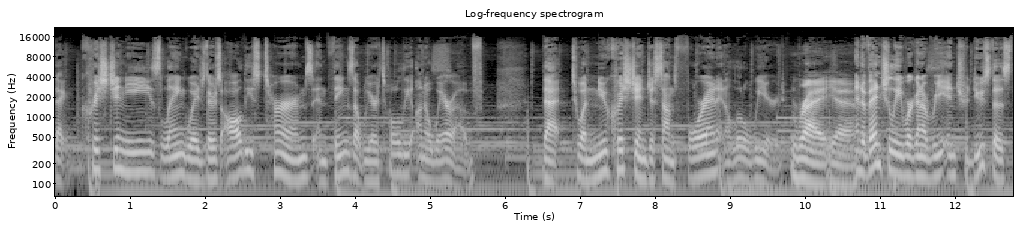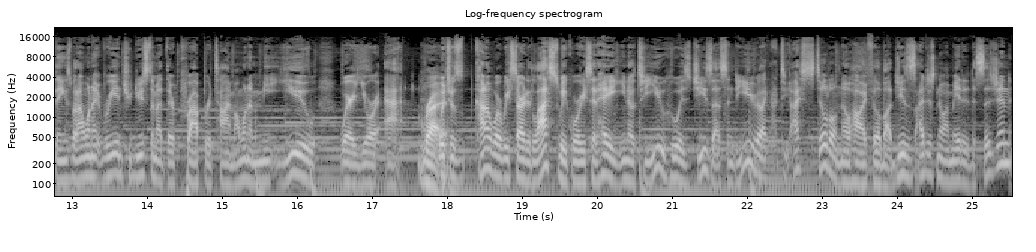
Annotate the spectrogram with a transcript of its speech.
that Christianese language, there's all these terms and things that we are totally unaware of that to a new Christian just sounds foreign and a little weird. Right, yeah. And eventually we're going to reintroduce those things, but I want to reintroduce them at their proper time. I want to meet you where you're at. Right. Which was kind of where we started last week, where we said, hey, you know, to you, who is Jesus? And to you, you're like, I still don't know how I feel about Jesus. I just know I made a decision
